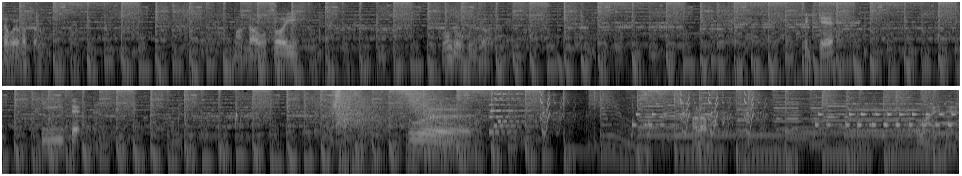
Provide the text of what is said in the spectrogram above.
た方が良かったな。また遅い。なんで遅いんだろう。できて引いて。うー。あらま。来ないね。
